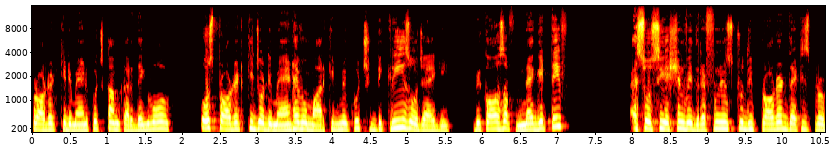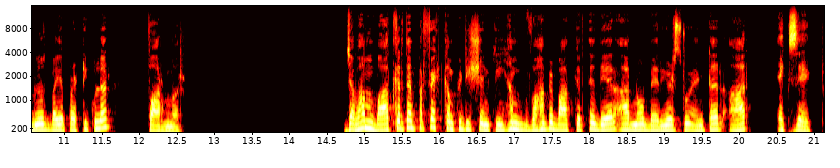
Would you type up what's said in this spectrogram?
प्रोडक्ट की डिमांड कुछ कम कर देगी, वो उस प्रोडक्ट की जो डिमांड है वो मार्केट में कुछ डिक्रीज हो जाएगी because of negative association with reference to the product that is produced by a particular farmer जब हम बात करते हैं परफेक्ट कंपटीशन की, हम वहाँ पे बात करते हैं there are no barriers to enter or exit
